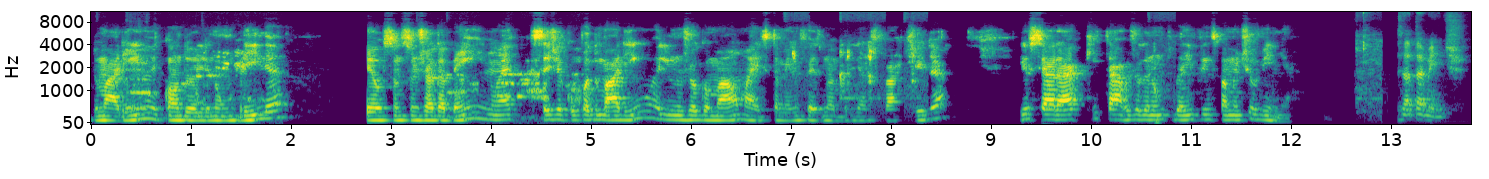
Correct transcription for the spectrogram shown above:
do Marinho e quando ele não brilha, o Santos não joga bem. Não é que seja culpa do Marinho, ele não jogou mal, mas também não fez uma brilhante partida. E o Ceará que tá jogando muito bem, principalmente o Vinha. Exatamente.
